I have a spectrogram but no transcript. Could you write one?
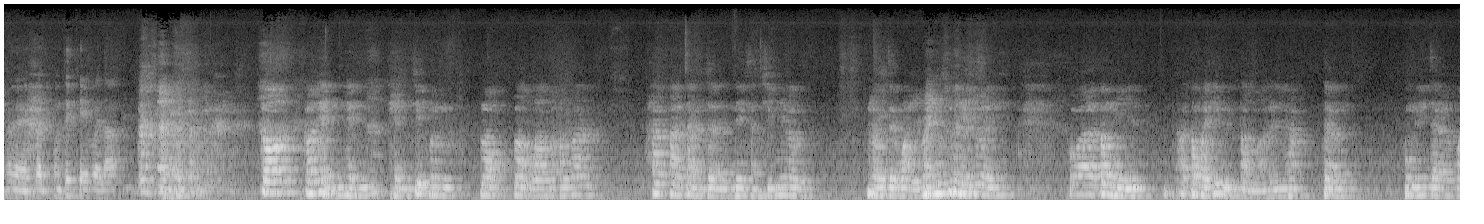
ไม่เป็นไรบันทึกเทปไว้แล้ว ก็ก็เห็นเห็นเห็นจิตมันหลอกหลอกเราครับว่า ถ้าพระอาจารย์จะในสันชิปนี่เรา เราจะไหวไหมด้วยเพราะว่าต้องมีเอาต้องไปที่อื่นต่ออะไรเงี้ยครับจะพรุ่งนี้จะไหว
